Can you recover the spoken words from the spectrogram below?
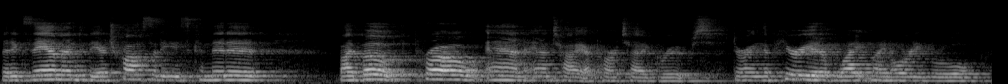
that examined the atrocities committed by both pro and anti apartheid groups during the period of white minority rule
